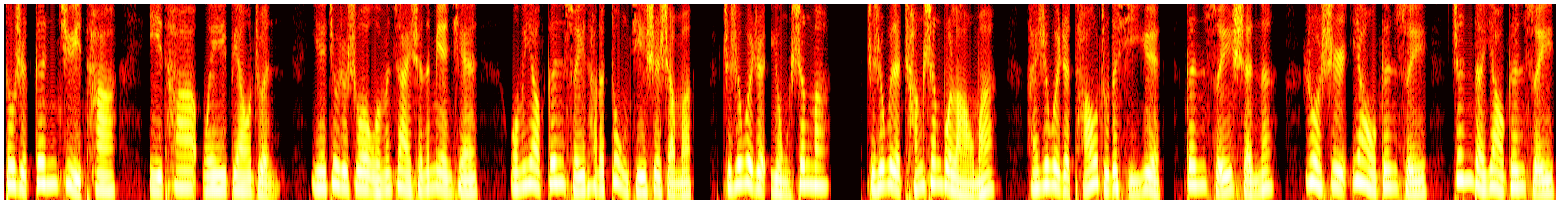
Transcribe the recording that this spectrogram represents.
都是根据他，以他为标准。也就是说，我们在神的面前，我们要跟随他的动机是什么？只是为着永生吗？只是为了长生不老吗？还是为着讨主的喜悦跟随神呢？若是要跟随，真的要跟随，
